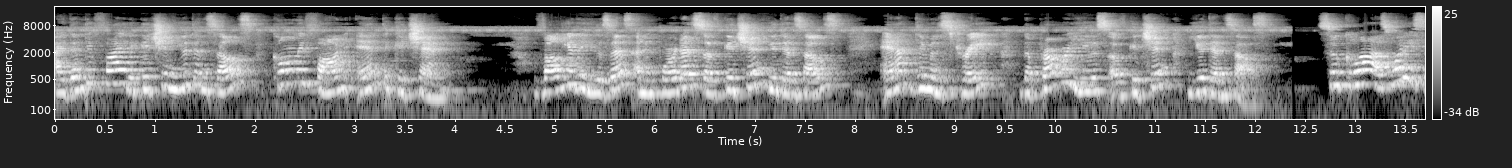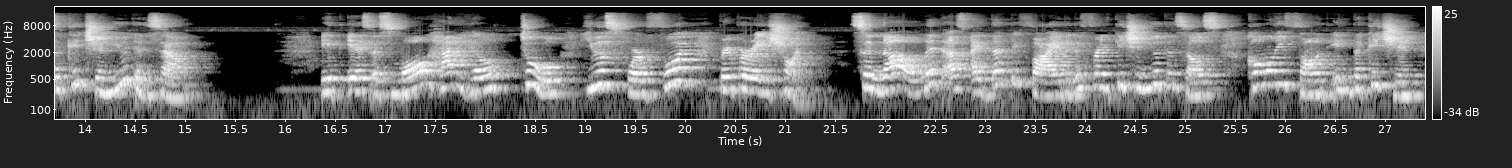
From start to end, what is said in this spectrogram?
identify the kitchen utensils commonly found in the kitchen value the uses and importance of kitchen utensils, and demonstrate the proper use of kitchen utensils. So class, what is a kitchen utensil? It is a small handheld tool used for food preparation. So now let us identify the different kitchen utensils commonly found in the kitchen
